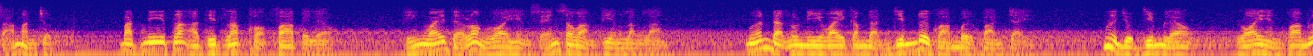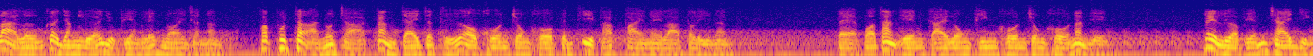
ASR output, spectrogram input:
สามัญชน บัดนี้พระอาทิตย์รับขอบฟ้าไปแล้ว ทิ้งไว้แต่ร่องรอยแห่งแสงสว่างเพียงลางๆ เหมือนดัดลุนีวัยกำดัดยิ้มด้วยความเบิกบานใจ เมื่อหยุดยิ้มแล้ว รอยแห่งความล่าเริงก็ยังเหลืออยู่เพียงเล็กน้อยฉะนั้น พระพุทธอนุชาตั้งใจจะถือเอาโคนจงโคเป็นที่พักภายในลาตรีนั้น แต่พอท่านเอนกายลงพิงโคนจงโคนั่นเอง ได้เหลือเห็นชายหญิง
